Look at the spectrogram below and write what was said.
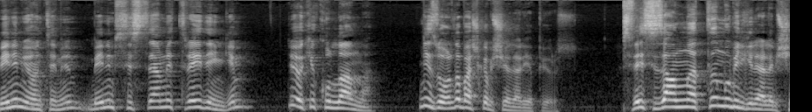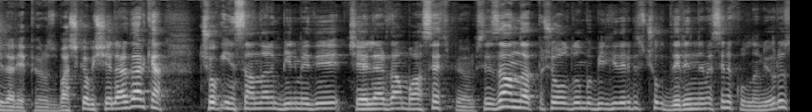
Benim yöntemim, benim sistemli tradingim diyor ki kullanma. Biz orada başka bir şeyler yapıyoruz. Ve size anlattığım bu bilgilerle bir şeyler yapıyoruz. Başka bir şeyler derken çok insanların bilmediği şeylerden bahsetmiyorum. Size anlatmış olduğum bu bilgileri biz çok derinlemesine kullanıyoruz.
